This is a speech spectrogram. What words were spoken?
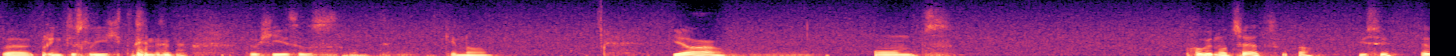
weil bringt das Licht durch Jesus. Genau. Ja, und habe ich noch Zeit? Oder? Bisschen? Ja.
